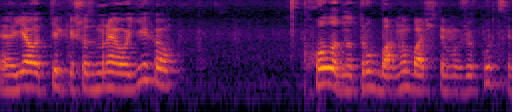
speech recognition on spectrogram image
е, я от тільки що з МРЕО їхав. Холодно, труба. Ну, бачите, ми вже в курсі.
